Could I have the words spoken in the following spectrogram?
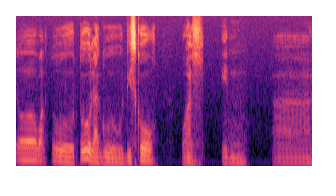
so waktu tu lagu disco was in uh,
